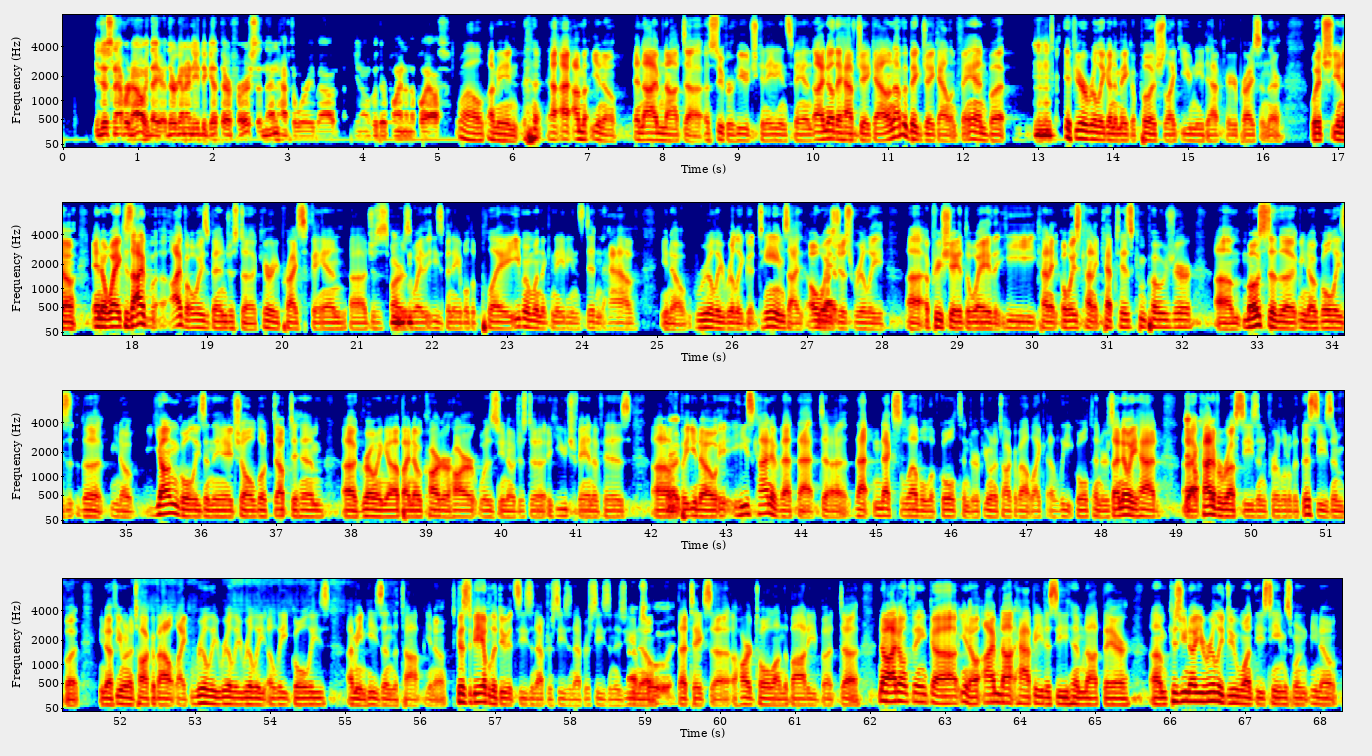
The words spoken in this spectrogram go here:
you just never know. They they're going to need to get there first, and then have to worry about you know who they're playing in the playoffs. Well, I mean, I, I'm you know, and I'm not uh, a super huge Canadiens fan. I know they have Jake Allen. I'm a big Jake Allen fan, but Mhm. if you're really going to make a push, like you need to have Carey Price in there. Which you know, in a way, because I've I've always been just a Carey Price fan, uh, just as far as the way that he's been able to play, even when the Canadiens didn't have you know really really good teams. I always Right. just really uh, appreciated the way that he kind of always kind of kept his composure. Um, most of the you know goalies, the you know young goalies in the NHL looked up to him uh, growing up. I know Carter Hart was you know just a, a huge fan of his, um, Right. but you know he's kind of at that uh, that next level of goaltender. If you want to talk about like elite goaltenders, I know he had uh, Yeah. kind of a rough season for a little bit this season, but you know if you want to talk about like really really really elite goalies, I mean he's in the top. You know because to be able to do it season after season after season, as you know, that takes a, a hard toll on the body. But uh, no, I don't think uh, you know. I'm not happy to see him not there because you know you really do want these teams when you know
